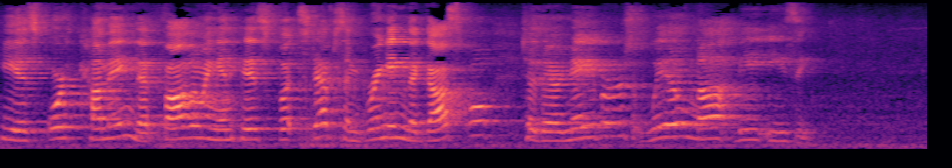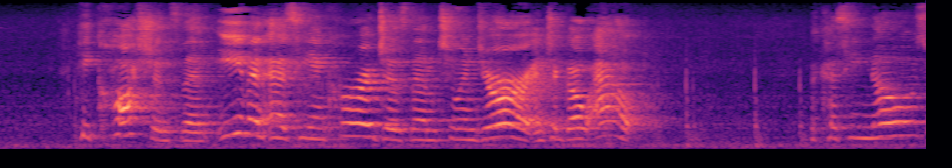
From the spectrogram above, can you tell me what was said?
He is forthcoming that following in his footsteps and bringing the gospel to their neighbors will not be easy. He cautions them even as he encourages them to endure and to go out because he knows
